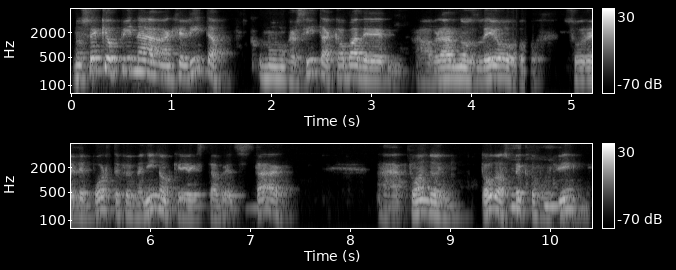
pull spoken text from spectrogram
No sé qué opina Angelita como mujercita, acaba de hablarnos Leo sobre el deporte femenino que esta vez está actuando en todo aspecto muy bien.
